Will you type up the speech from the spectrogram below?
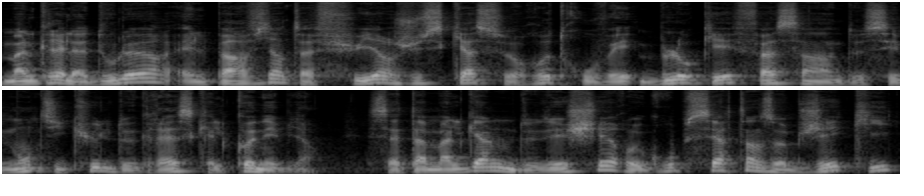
Malgré la douleur, elle parvient à fuir jusqu'à se retrouver bloquée face à un de ces monticules de graisse qu'elle connaît bien. Cet amalgame de déchets regroupe certains objets qui,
